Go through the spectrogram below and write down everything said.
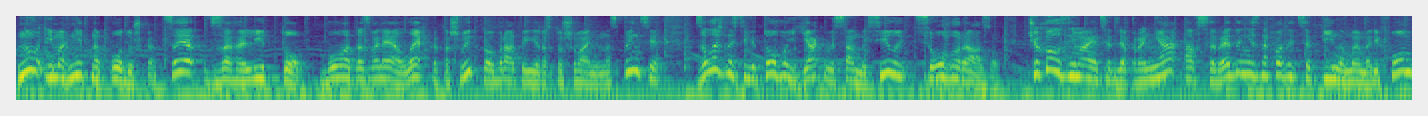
Ну і магнітна подушка. Це взагалі топ, бо дозволяє легко та швидко обрати її розташування на спинці, в залежності від того, як ви саме сіли цього разу. Чохол знімається для прання, а всередині знаходиться піна Memory Foam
